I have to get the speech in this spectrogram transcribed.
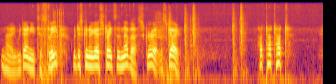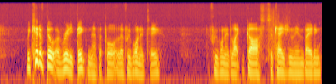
No, we don't need to sleep. We're just going to go straight to the nether. Screw it, let's go. Hut hut hut. We could have built a really big nether portal if we wanted to. If we wanted like ghasts occasionally invading.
